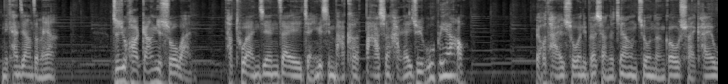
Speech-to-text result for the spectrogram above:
你看这样怎么样？”这句话刚一说完，他突然间在整一个星巴克大声喊了一句：“我不要！”然后他还说：“你不要想着这样就能够甩开我。”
